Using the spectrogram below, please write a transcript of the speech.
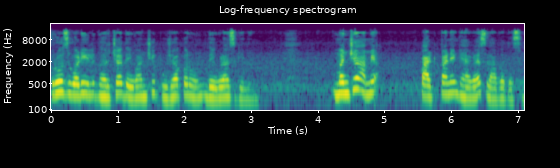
रोज वडील घरच्या देवांची पूजा करून देवळास गेले. म्हणजे आम्ही पाटपाने घ्याव्यास लागत असू.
